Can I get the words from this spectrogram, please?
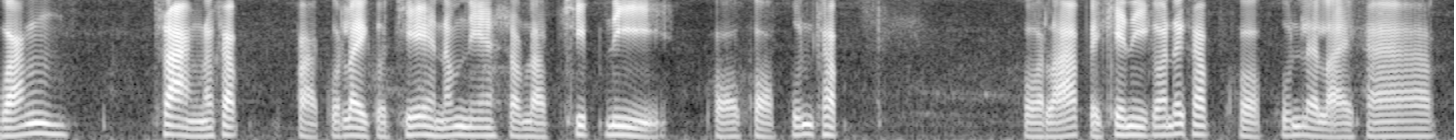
หวังสร้างนะครับฝากกดไลค์กดแชร์น้ำเนี้ยสำหรับคลิปนี้ขอขอบคุณครับ ขอลาไปแค่นี้ก่อนนะครับ ขอบคุณหลาย ๆ ครับ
